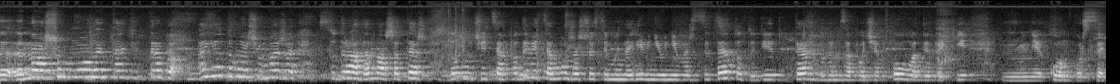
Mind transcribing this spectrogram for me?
е, нашу молодь треба. А я думаю, що може студрада наша теж долучиться. Подивиться, може щось і ми на рівні університету. Тоді теж будемо започатковувати такі конкурси.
